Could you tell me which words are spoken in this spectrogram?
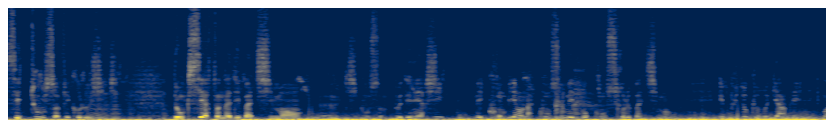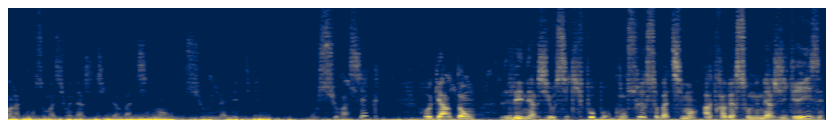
C'est tout sauf écologique. Donc certes, on a des bâtiments qui consomment peu d'énergie, mais combien on a consommé pour construire le bâtiment? Et plutôt que regarder uniquement la consommation énergétique d'un bâtiment sur une année de vie ou sur un siècle, regardons l'énergie aussi qu'il faut pour construire ce bâtiment à travers son énergie grise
